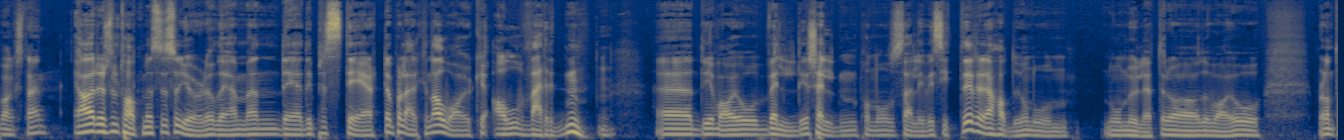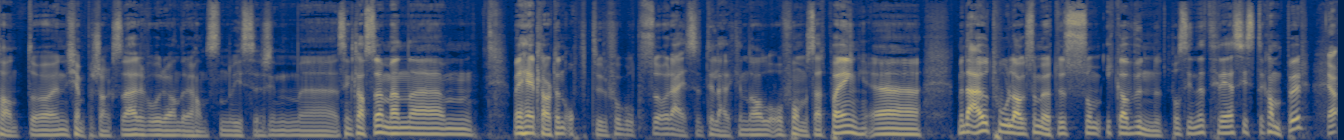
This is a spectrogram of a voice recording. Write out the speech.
Vangstein. Ja, resultatmessig så gjør det jo det, men det de presterte på Lerkendal, var jo ikke all verden. Mm. Eh, de var jo veldig sjelden på noe særlig visitter. Jeg hadde jo noen, noen muligheter, og det var jo Blant annet en kjempesjanse der hvor André Hansen viser sin, eh, sin klasse. Men, eh, men helt klart en opptur for godset å reise til Lerkendal og få med seg et poeng. Eh, men det er jo to lag som møtes som ikke har vunnet på sine tre siste kamper. Ja.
